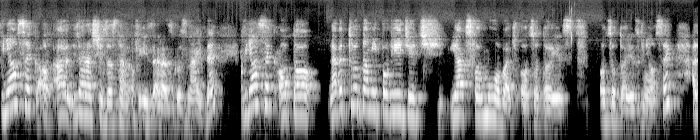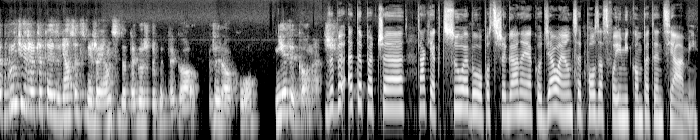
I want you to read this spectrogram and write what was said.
Wniosek, o, ale zaraz się zastanowię i zaraz go znajdę. Wniosek o to, nawet trudno mi powiedzieć, jak sformułować, o co to jest, o co to jest wniosek, ale w gruncie rzeczy to jest wniosek zmierzający do tego, żeby tego wyroku nie wykonać. Żeby ETPC, tak jak CUE, było postrzegane jako działające poza swoimi kompetencjami.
